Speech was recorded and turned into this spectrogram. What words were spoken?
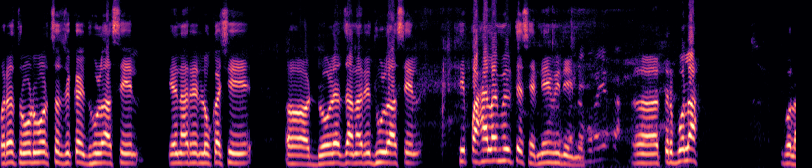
परत रोडवरचं जे काही धूळ असेल येणारे लोकांची डोळ्यात जाणारी धूळ असेल हे पाहायला मिळतेच आहे नेहमी नेहमी. तर बोला. बोला.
